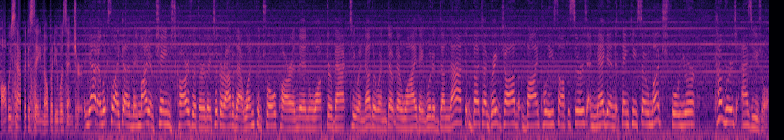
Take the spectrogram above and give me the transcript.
always happy to say nobody was injured. Yeah, it looks like uh, they might have changed cars with her. They took her out of that one patrol car and then walked her back to another one. Don't know why they would have done that, but a great job by police officers. And Megan, thank you so much for your coverage as usual.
